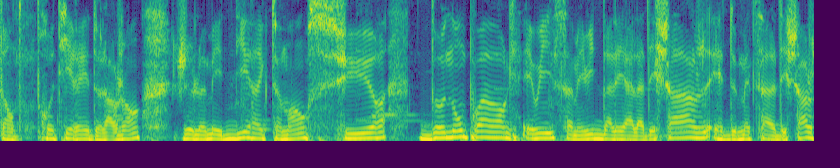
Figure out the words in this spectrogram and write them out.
d'en retirer de l'argent, je le mets directement sur donon.org. Et oui, ça m'évite d'aller à la décharge et de mettre ça à la décharge,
